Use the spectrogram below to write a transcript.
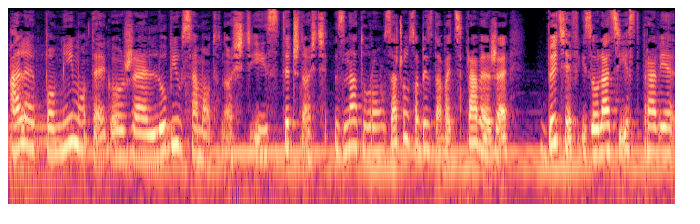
Ale pomimo tego, że lubił samotność i styczność z naturą, zaczął sobie zdawać sprawę, że bycie w izolacji jest prawie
